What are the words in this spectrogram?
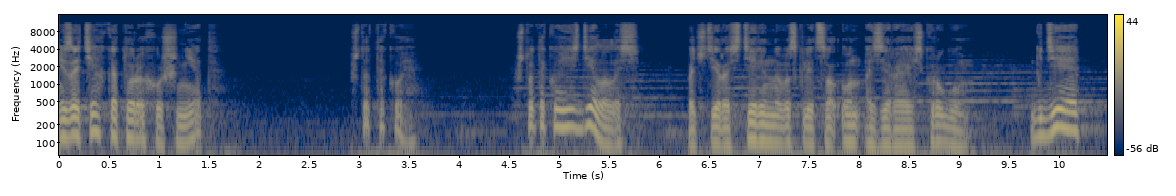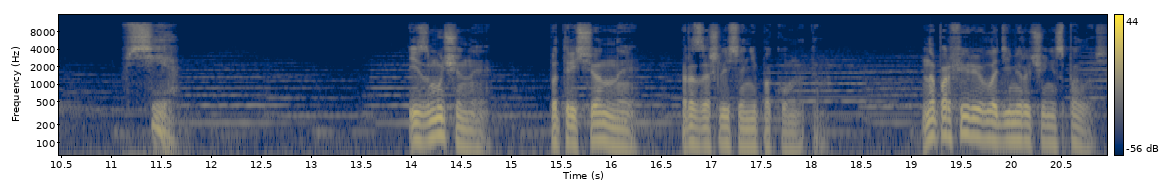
и за тех, которых уж нет». «Что такое? Что такое сделалось?» Почти растерянно восклицал он, озираясь кругом. «Где...» Все. Измученные, потрясенные, разошлись они по комнатам. Но Порфирию Владимировичу не спалось.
